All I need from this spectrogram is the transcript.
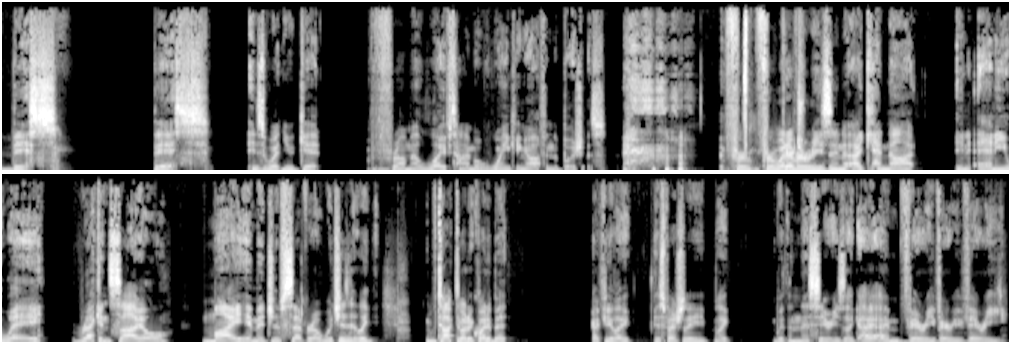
This. This is what you get from a lifetime of wanking off in the bushes. for for whatever reason, I cannot in any way reconcile my image of Sevro, which is like we've talked about it quite a bit. I feel like, especially like within this series, like I, I'm very, very, very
